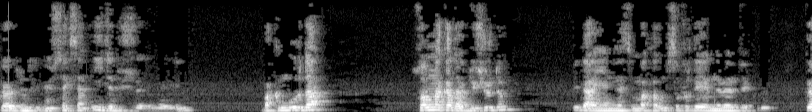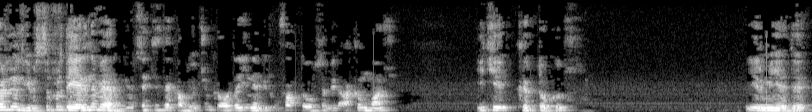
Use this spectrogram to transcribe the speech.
Gördüğünüz gibi 180 iyice düşürelim vereyim. Bakın burada sonuna kadar düşürdüm. Bir daha yenilesin bakalım sıfır değerini verecek mi? Gördüğünüz gibi sıfır değerini vermiyor. 8'de kalıyor. Çünkü orada yine bir ufak da olsa bir akım var. 2.49 27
